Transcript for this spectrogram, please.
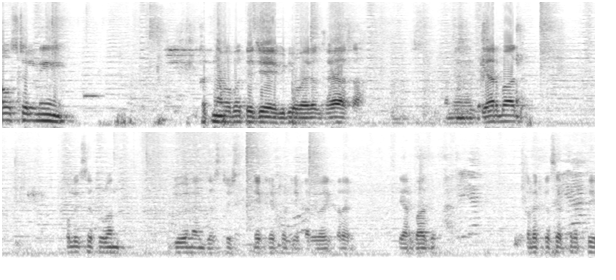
હોસ્ટેલની ઘટના બાબતે જે વીડિયો વાયરલ થયા હતા અને ત્યારબાદ પોલીસે તુરંત યુએનએન જસ્ટિસ એક હેઠળ જે કાર્યવાહી કરેલ, ત્યારબાદ કલેક્ટર સાહેબ તરફથી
